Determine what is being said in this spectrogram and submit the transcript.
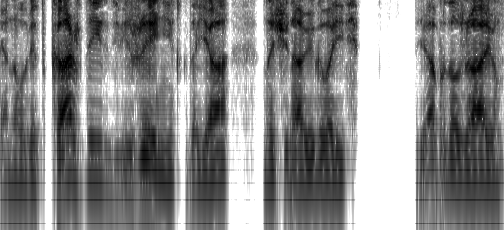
и она ловит каждое их движение, когда я начинаю говорить. Я продолжаю.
